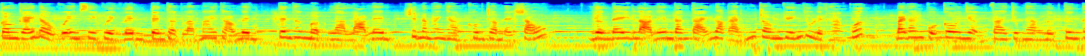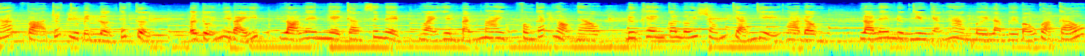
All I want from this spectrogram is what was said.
Con gái đầu của MC Quyền Linh tên thật là Mai Thảo Linh, tên thân mật là Lọ Lem, sinh năm 2006. Gần đây, Lọ Lem đăng tải loạt ảnh trong chuyến du lịch Hàn Quốc. Bài đăng của cô nhận vài chục ngàn lượt tương tác và rất nhiều bình luận tích cực. Ở tuổi 17, Lọ Lem ngày càng xinh đẹp, ngoại hình mảnh mai, phong cách ngọt ngào, được khen có lối sống giản dị, hòa đồng. Lọ Lem được nhiều nhãn hàng mời làm người mẫu quảng cáo.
